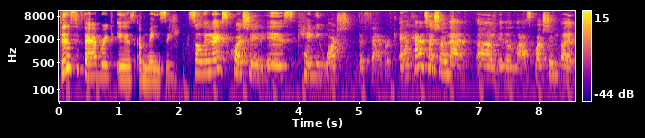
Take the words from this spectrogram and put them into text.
this fabric is amazing. So the next question is, can you wash the fabric? And I kind of touched on that um, in the last question, but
